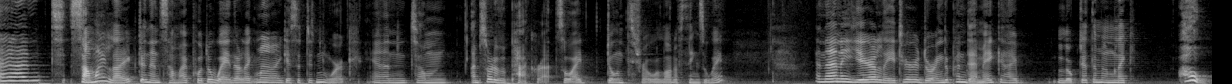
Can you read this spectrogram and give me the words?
And some I liked, and then some I put away. They're like, I guess it didn't work. And um, I'm sort of a pack rat, so I don't throw a lot of things away. And then a year later, during the pandemic, I looked at them and I'm like, oh,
